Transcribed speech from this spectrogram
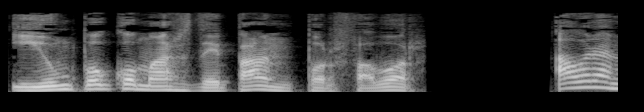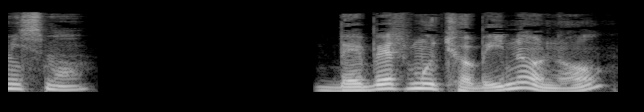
Y un poco más de pan, por favor. Ahora mismo. Bebes mucho vino, ¿no?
